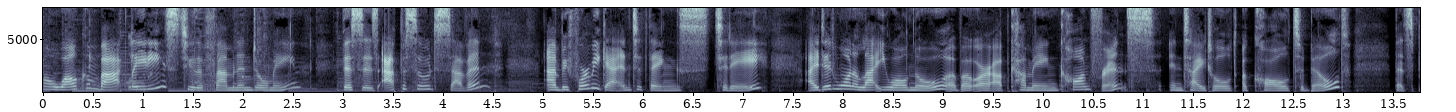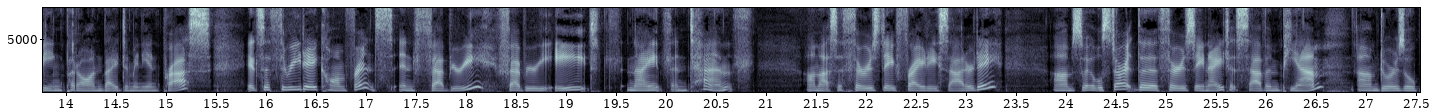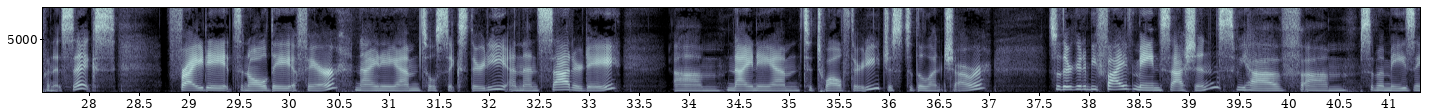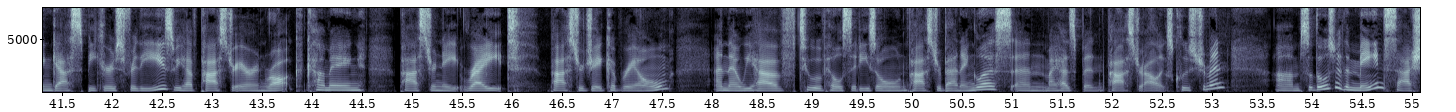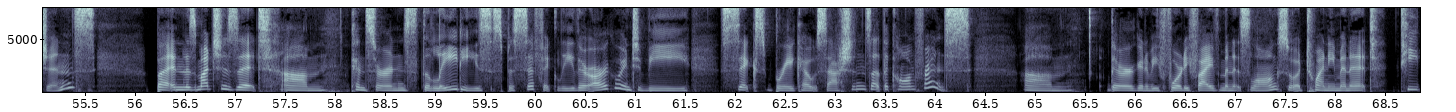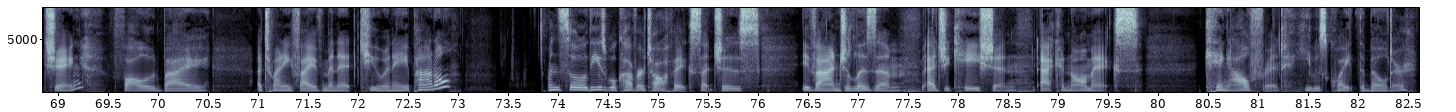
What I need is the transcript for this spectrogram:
Well, welcome back, ladies, to the feminine domain. This is episode seven. And before we get into things today, I did want to let you all know about our upcoming conference entitled A Call to Build that's being put on by Dominion Press. It's a three day conference in February, February 8th, 9th, and 10th. Um, that's a Thursday, Friday, Saturday. Um, so it will start the Thursday night at 7 p.m. Um, doors open at 6. Friday, it's an all day affair, 9 a.m. till 6.30. And then Saturday, um, 9 a.m. to 12.30, just to the lunch hour. So there are going to be five main sessions. We have um, some amazing guest speakers for these. We have Pastor Aaron Rock coming, Pastor Nate Wright, Pastor Jacob Reaume, and then we have two of Hill City's own, Pastor Ben Inglis and my husband, Pastor Alex Kloosterman. Um, so those are the main sessions. But in as much as it um, concerns the ladies specifically, there are going to be six breakout sessions at the conference. Um, they're going to be 45 minutes long, so a 20 minute teaching followed by a 25 minute Q&A panel. And so these will cover topics such as evangelism, education, economics. King Alfred, he was quite the builder.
